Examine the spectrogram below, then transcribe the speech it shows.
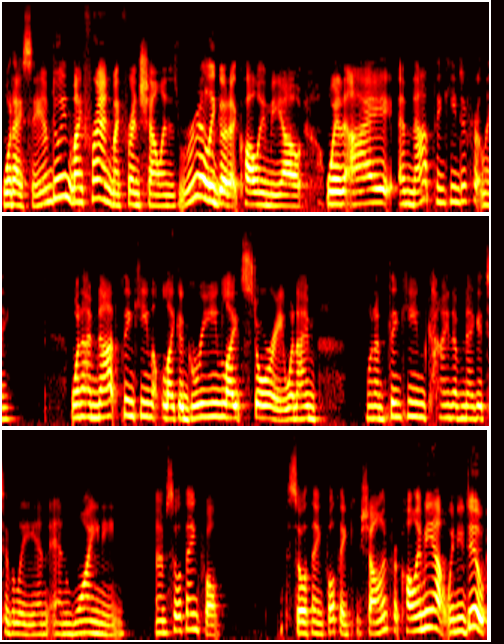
what I say I'm doing? My friend, my friend Shellen, is really good at calling me out when I am not thinking differently when I'm not thinking like a green light story, when I'm when I'm thinking kind of negatively and, and whining. I'm so thankful. So thankful. Thank you, Shellen, for calling me out when you do,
